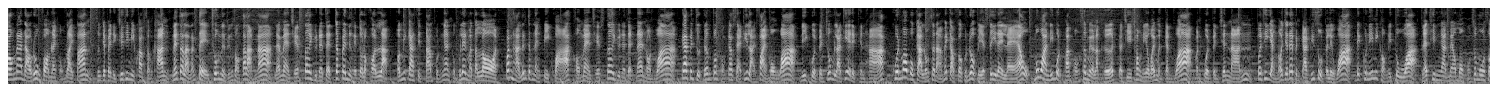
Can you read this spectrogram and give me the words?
กองหน้าดาวรุ่งฟอร์มแรงของไบรตันซึ่งจะเป็นอีกชื่อที่มีความสำคัญในตลาดนักเตะช่วง 1-2 ตลาดหน้า และแมนเชสเตอร์ยูไนเต็ดจะเป็นหนึ่งในตัวละครหลัก เพราะมีการติดตามผลงานของผู้เล่นมาตลอด ปัญหาเรื่องตำแหน่งปีกขวาของแมนเชสเตอร์ยูไนเต็ดแน่นอนว่ากลายเป็นจุดเริ่มต้นของกระแสที่หลายฝ่ายมองว่า นี่ควรเป็นช่วงเวลาที่เอเด็กเทนฮากควรมอบโอกาสลงสนามให้กับฟาคุนโดเปเอสตี้ได้แล้ว เมื่อวานนี้บทความของเซมิลลักเฮิร์ตก็ชี้ช่องนี้ไว้เหมือนกันว่า มันควรเป็นเช่นนั้น เพื่อที่อย่างน้อยจะได้เป็นการพิสูจน์ไปเลยว่า เด็กคนนี้มีของในตัว และทีมงานแมวมองของสโมส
